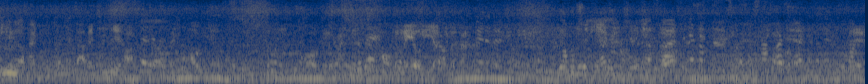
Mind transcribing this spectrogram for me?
嗯，很清晰哈。哦，这个蛮新的，跟没有一样，基本上。对对对。要么就是你要去吃，那个。二十块钱的那种，对。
